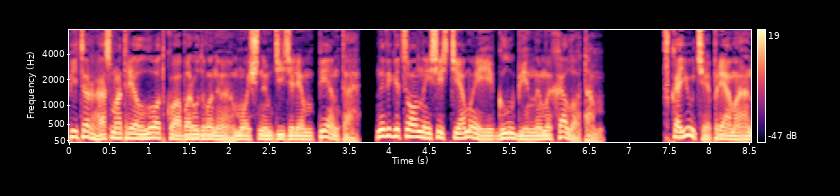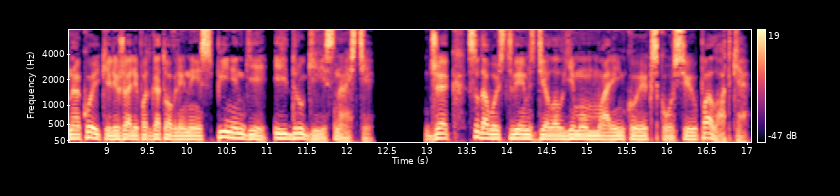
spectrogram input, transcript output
Питер осмотрел лодку, оборудованную мощным дизелем «Пента», навигационной системой и глубинным эхолотом. В каюте прямо на койке лежали подготовленные спиннинги и другие снасти. Джек с удовольствием сделал ему маленькую экскурсию по лодке.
